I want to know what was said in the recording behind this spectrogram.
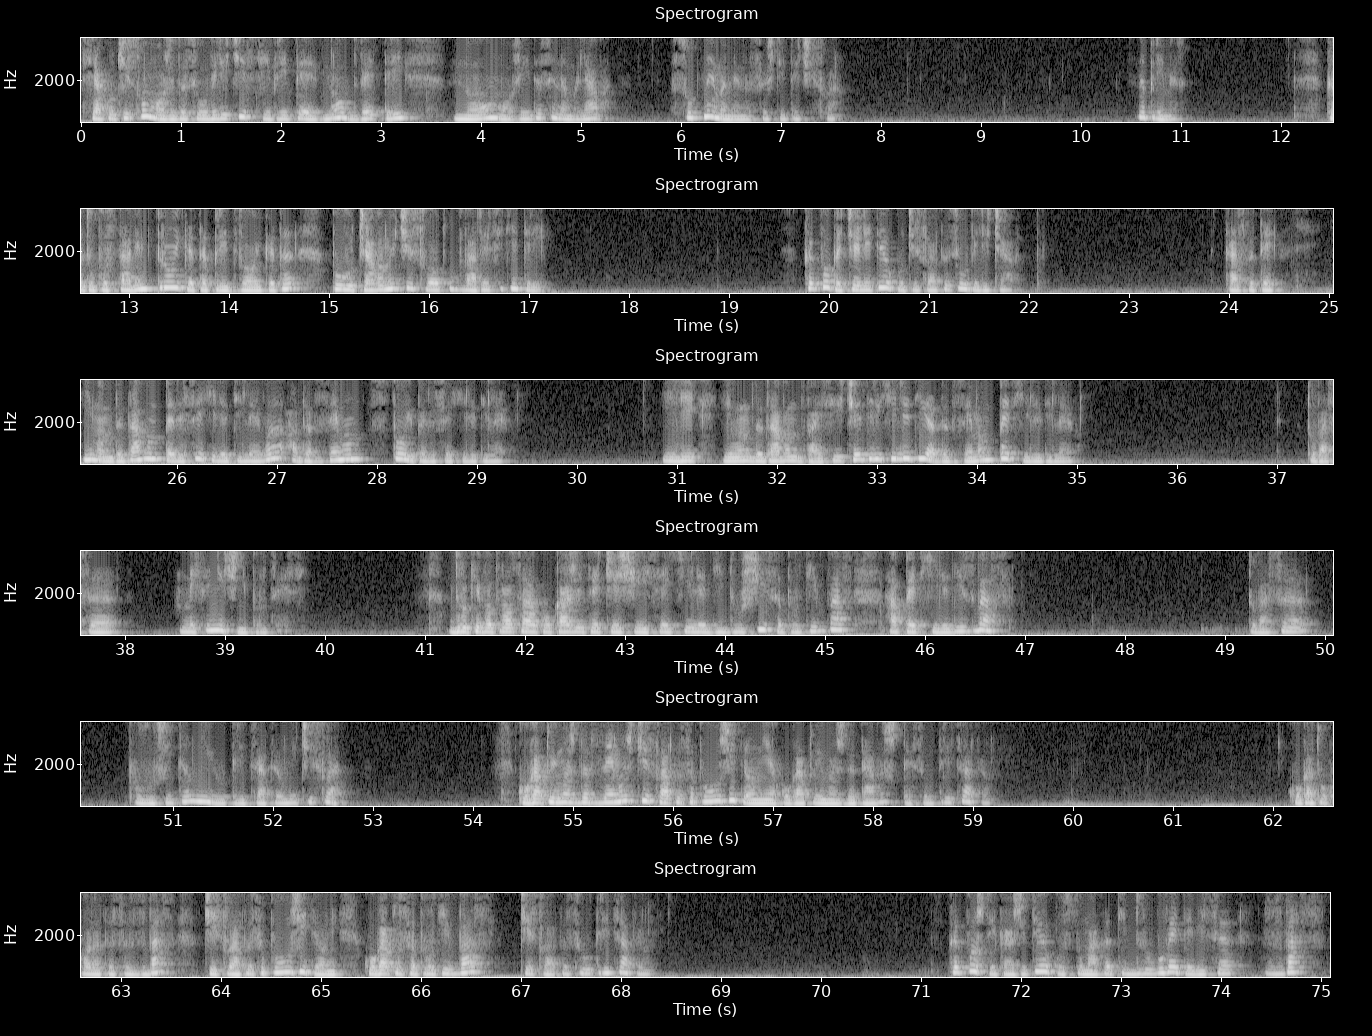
Всяко число може да се увеличи с цифрите 1, 2, 3, но може и да се намалява с отнемане на същите числа. Например, като поставим тройката при двойката, получаваме числото 23. Какво печелите, ако числата се увеличават? Казвате, имам да давам 50 000 лева, а да вземам 150 000 лева. Или имам да давам 24 000, а да вземам 5 000 лева. Това са механични процеси. Друг е въпросът, ако кажете, че 60 000 души са против вас, а 5 000 с вас. Това са положителни и отрицателни числа. Когато имаш да вземаш, числата са положителни, а когато имаш да даваш, те са отрицателни. Когато хората са с вас, числата са положителни. Когато са против вас, числата са отрицателни. Какво ще кажете, ако стомахът и дробовете ви са с вас,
